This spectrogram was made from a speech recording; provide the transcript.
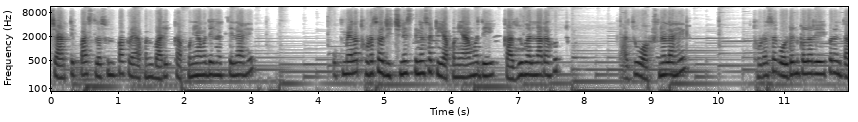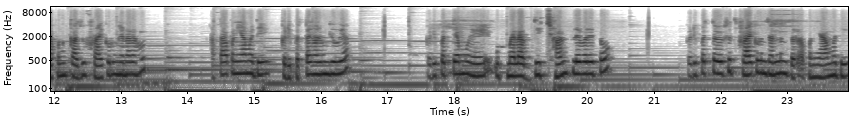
चार ते पाच लसूण पाकळ्या आपण बारीक कापून यामध्ये घातलेल्या आहेत. उपम्याला थोडासा रिचनेस देण्यासाठी आपण यामध्ये काजू घालणार आहोत. काजू ऑप्शनल आहे. थोडासा गोल्डन कलर येईपर्यंत आपण काजू फ्राय करून घेणार आहोत. आता आपण यामध्ये कढीपत्ता घालून घेऊया. कढीपत्त्यामुळे उपम्याला अगदी छान फ्लेवर येतो. कढीपत्ता व्यवस्थित फ्राय करून झाल्यानंतर आपण यामध्ये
